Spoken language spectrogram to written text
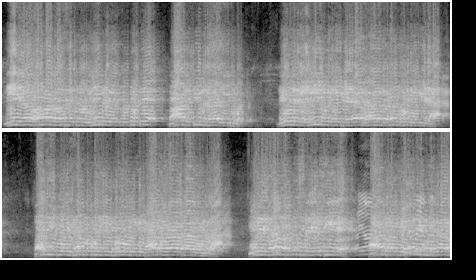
மீனினால் வருமான வசனத்தின் விதிமுறைகளுக்கு உட்பட்டு மாத வெற்றி பெற்றதாக அறிவிக்கப்படும் நிறுவனங்கள் நெருங்கிக் கொண்டிருக்கின்றன காலம் கடந்து கொண்டிருக்கின்றன பரிசுத்தோடு சிறப்பு பரிசுகளை பெறுவதற்கு காலவா காலவர்களா இதனை தொடர்ந்து அடுத்த சில நிகழ்ச்சியிலே ஆடுகளத்தை இறங்குவதற்காக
